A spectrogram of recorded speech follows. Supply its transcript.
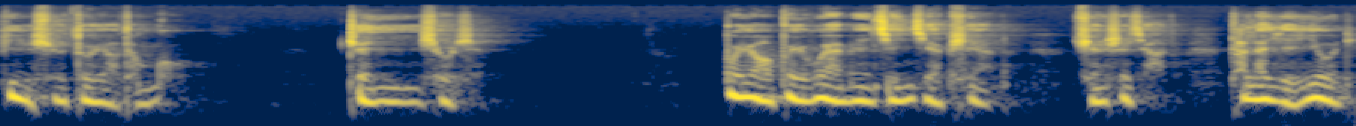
必须都要通过真修行，不要被外面境界骗了，全是假的。他来引诱你，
